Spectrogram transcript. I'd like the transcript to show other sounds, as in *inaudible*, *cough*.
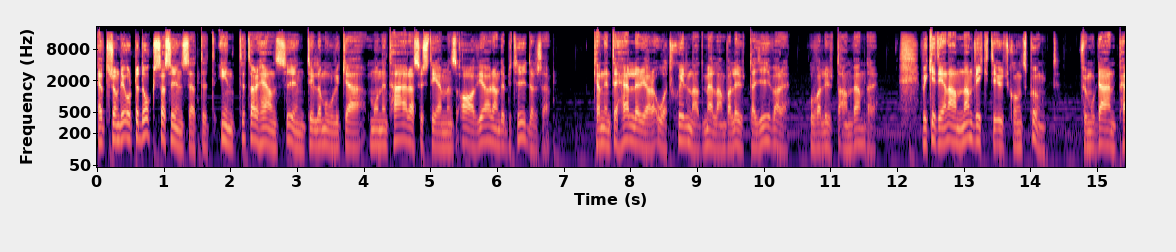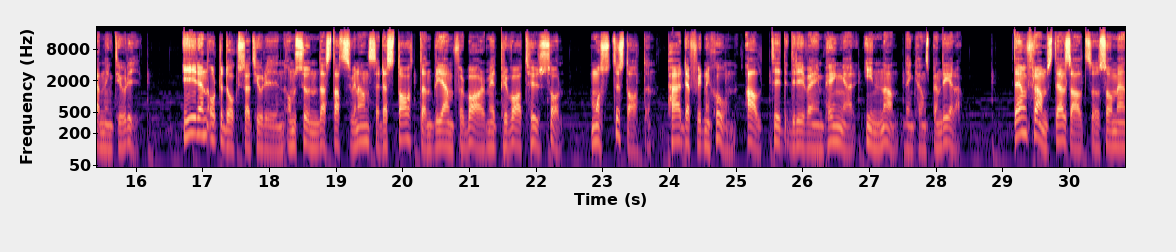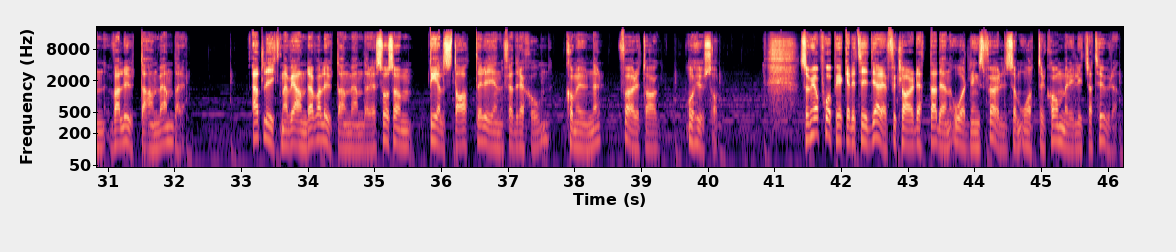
Eftersom det ortodoxa synsättet inte tar hänsyn till de olika monetära systemens avgörande betydelse kan det inte heller göra åtskillnad mellan valutagivare och valutaanvändare. Vilket är en annan viktig utgångspunkt för modern penningteori. I den ortodoxa teorin om sunda statsfinanser där staten blir jämförbar med ett privat hushåll måste staten per definition alltid driva in pengar innan den kan spendera. Den framställs alltså som en valutaanvändare. Att likna vid andra valutaanvändare såsom delstater i en federation, kommuner, företag och hushåll. Som jag påpekade tidigare förklarar detta den ordningsföljd som återkommer i litteraturen.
